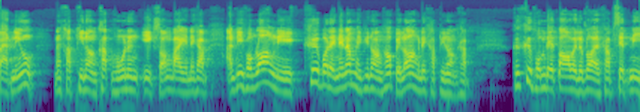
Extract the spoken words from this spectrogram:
18 นิ้ว นะครับพี่น้องครับหูหนึ่งอีก2ใบนะครับ อันที่ผมล่องนี่คือบ่ได้แนะนำให้พี่น้องเฮาไปล่องเด้ครับพี่น้องครับก็คือผมได้ต่อไว้เรียบร้อยครับเซตนี้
